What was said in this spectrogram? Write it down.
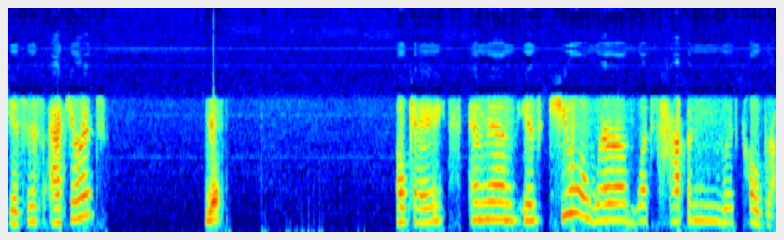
Is this accurate? Yes. Okay. And then is Q aware of what's happening with Cobra?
